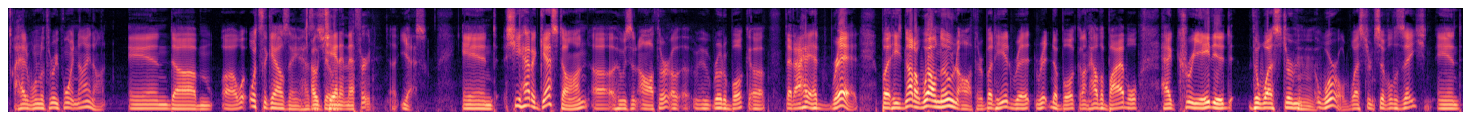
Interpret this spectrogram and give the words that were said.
I had one with three point nine on. And um, uh, what, what's the gal's name? Has Oh. Janet Mefford? Uh, yes. And she had a guest on uh, who was an author uh, who wrote a book uh, that I had read, but he's not a well known author, but he had read, written a book on how the Bible had created the Western world, Western civilization. And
